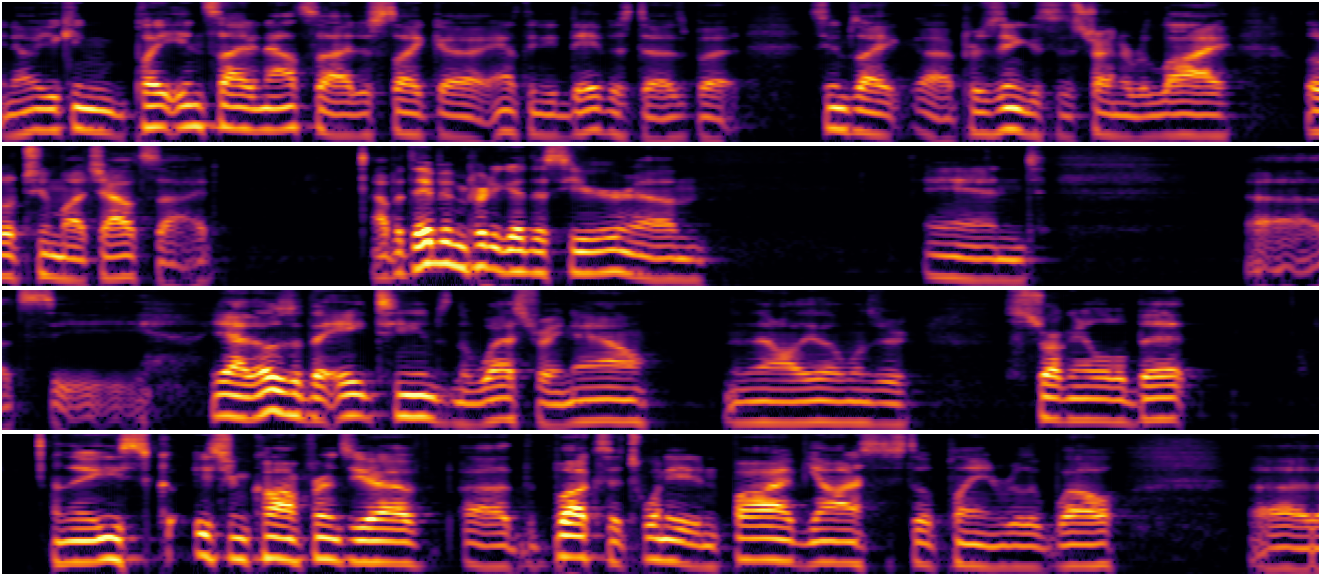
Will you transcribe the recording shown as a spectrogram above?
You know, you can play inside and outside just like uh, Anthony Davis does. But it seems like uh, Porzingis is trying to rely a little too much outside. Uh, but they've been pretty good this year. Um, and uh, let's see. Yeah, those are the eight teams in the West right now. And then all the other ones are struggling a little bit. In the East Eastern Conference, you have uh, the Bucks at 28 and five. Giannis is still playing really well. Uh,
